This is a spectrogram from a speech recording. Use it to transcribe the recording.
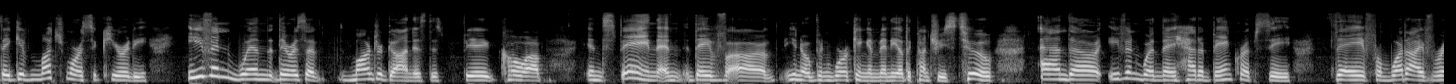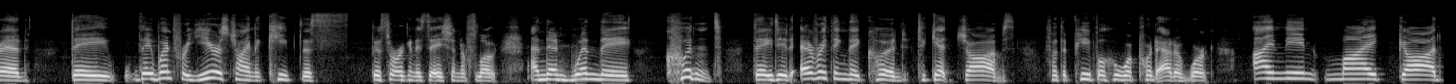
they give much more security. Even when there is a Mondragon is this big co-op in Spain, and they've uh, you know been working in many other countries too. And uh, even when they had a bankruptcy, they, from what I've read, they they went for years trying to keep this this organization afloat. And then mm-hmm. when they couldn't, they did everything they could to get jobs for the people who were put out of work. I mean, my God,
